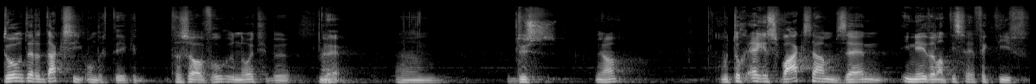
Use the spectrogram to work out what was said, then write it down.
door de redactie ondertekend. Dat zou vroeger nooit gebeuren. Nee. Ehm, dus, ja... Je moet toch ergens waakzaam zijn. In Nederland is er effectief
